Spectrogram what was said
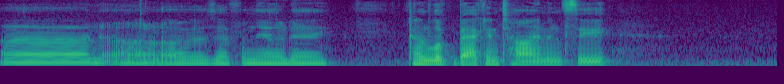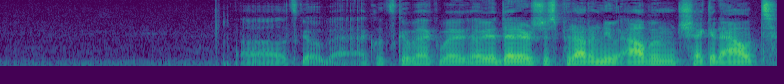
Uh, no, I don't know. Was that from the other day? Kind of look back in time and see. Uh, let's go back. Let's go back. Oh yeah, Dead Airs just put out a new album. Check it out.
